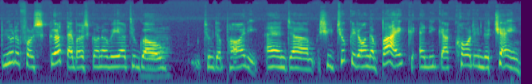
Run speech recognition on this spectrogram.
beautiful skirt I was gonna wear to go to the party, and um, she took it on the bike, and it got caught in the chain,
